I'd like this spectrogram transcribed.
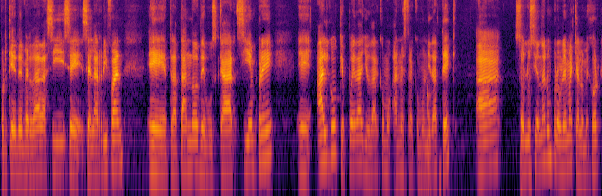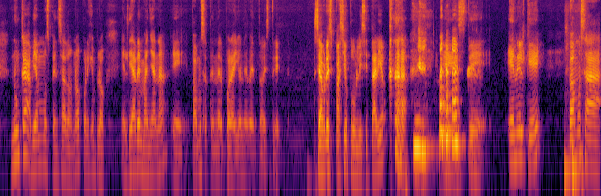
porque de verdad así se, se la rifan eh, tratando de buscar siempre eh, algo que pueda ayudar como a nuestra comunidad tech a solucionar un problema que a lo mejor nunca habíamos pensado, ¿no? Por ejemplo, el día de mañana eh, vamos a tener por ahí un evento, este, se abre espacio publicitario, este, en el que vamos a,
